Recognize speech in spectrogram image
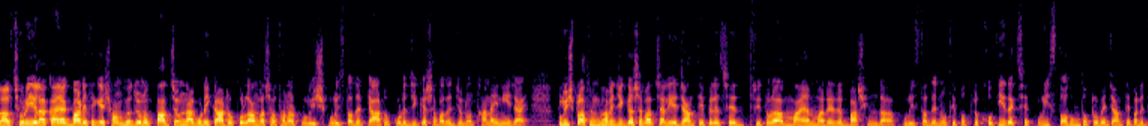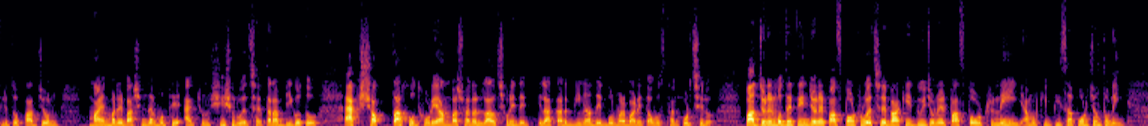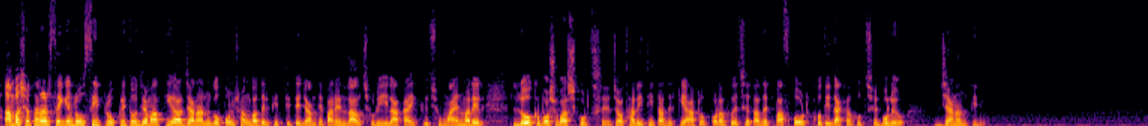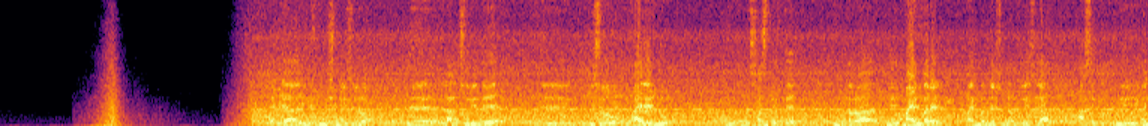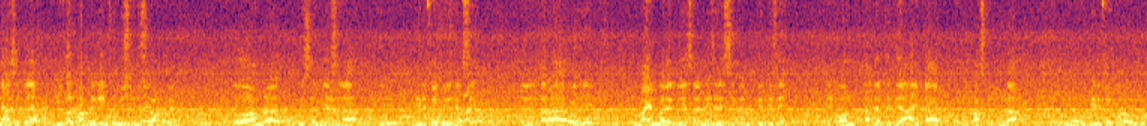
লালছড়ি এলাকায় এক বাড়ি থেকে সন্দেহজনক পাঁচজন নাগরিক আটক করল আমবাসা থানার পুলিশ। পুলিশ তাদেরকে আটক করে জিজ্ঞাসাবাদের জন্য থানায় নিয়ে যায়। পুলিশ প্রাথমিকভাবে জিজ্ঞাসাবাদ চালিয়ে জানতে পেরেছে ধৃতরা মায়ানমারের বাসিন্দা। পুলিশ তাদের নথিপত্র খতিয়ে দেখছে। পুলিশ তদন্তক্রমে জানতে পারে ধৃত পাঁচজন মায়ানমারের বাসিন্দার মধ্যে একজন শিশু রয়েছে। তারা বিগত এক সপ্তাহ ধরে আমবাসার লালছড়ি দেব এলাকার বিনা দেববর্মার বাড়িতে অবস্থান করছিল। পাঁচজনের মধ্যে তিনজনের পাসপোর্ট রয়েছে। বাকি দুইজনের পাসপোর্ট নেই। এমনকি ভিসা পর্যন্ত নেই। আমবাসা থানার সেকেন্ড ওসি প্রকৃত জামাতিয়া জানান, গোপন সংবাদের ভিত্তিতে জানতে পারেন, লালছড়ি এলাকায় কিছু মায়ানমারের লোক বসবাস করছে। যথারীতি তাদেরকে আটক করা হয়েছে, তাদের পাসপোর্ট ক্ষতি দেখা হচ্ছে বলেও জানান তিনি। একটা ইনফরমেশন হয়েছিল লালচুরিতে কিছু বাইরের লোক সাসপেক্টেড তারা মায়ানমারের মায়ানমার ন্যাশনাল হয়েছিলাম আসে এখানে আসে পেয়ে লোকাল পাবলিকে ইনফরমেশন দিয়েছিল আমরা তো আমরা অফিসার গিয়েছিলাম ভেরিফাই করে দেখছে। তারা মায়ানমারে গিয়েছিল নিজের স্বীকারোক্তি দিছে। এখন তাদের থেকে আই কার্ড এবং পাসপোর্টগুলো ভেরিফাই করা হইব।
